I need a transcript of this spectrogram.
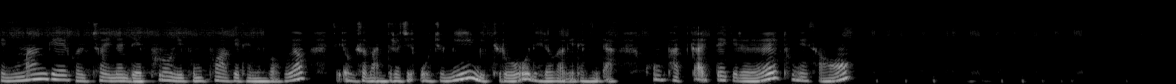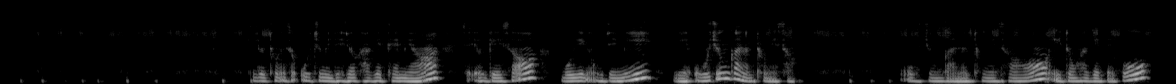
100만 개에 걸쳐 있는 네프론이 분포하게 되는 거고요. 자, 여기서 만들어진 오줌이 밑으로 내려가게 됩니다. 콩팥 깔때기를 통해서 길을 통해서 오줌이 내려가게 되면 자, 여기에서 모인 오줌이 예, 오줌관을 통해서 오줌관을 통해서 이동하게 되고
